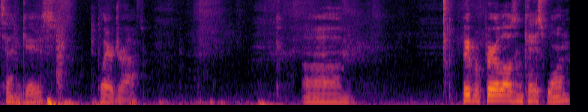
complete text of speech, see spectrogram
10 case player draft. Paper parallels in case one.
